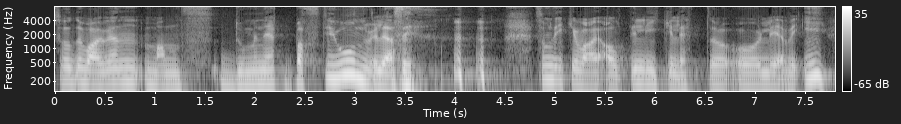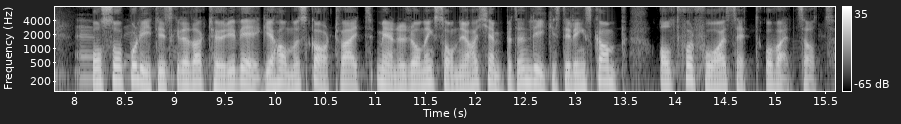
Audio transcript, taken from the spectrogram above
Så det var jo en mannsdominert bastion, vil jeg si. som det ikke var alltid like lett å, å leve i. Også politisk redaktør i VG, Hanne Skartveit, mener dronning Sonja har kjempet en likestillingskamp altfor få har sett og verdsatt.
